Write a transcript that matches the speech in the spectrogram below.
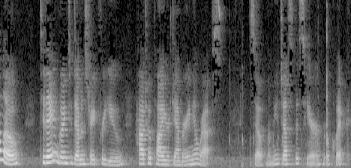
Hello! Today I'm going to demonstrate for you how to apply your Jamberry nail wraps. So let me adjust this here real quick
